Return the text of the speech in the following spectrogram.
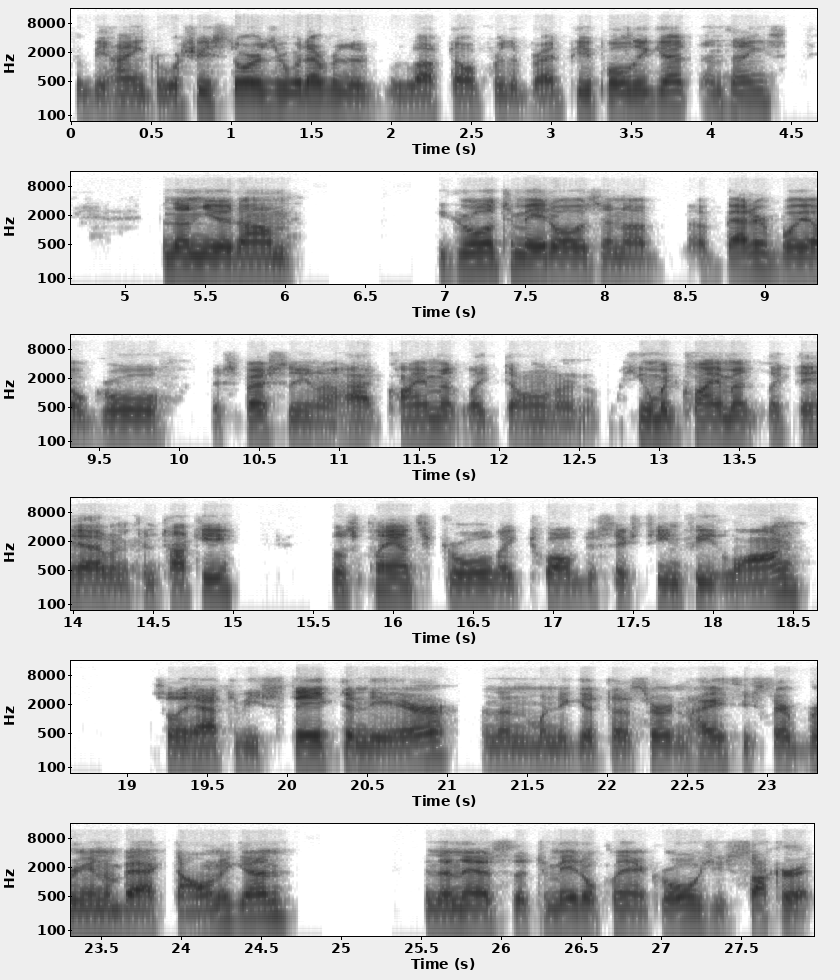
from behind grocery stores or whatever that were left out for the bread people to get and things. And then you'd um you grow tomatoes in a, a better boy will grow, especially in a hot climate like down in a humid climate like they have in Kentucky. Those plants grow like 12 to 16 feet long. So they have to be staked in the air. And then when they get to a certain height, you start bringing them back down again. And then as the tomato plant grows, you sucker it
